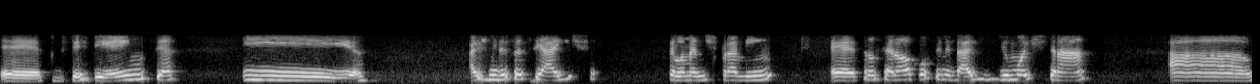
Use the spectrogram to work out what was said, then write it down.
é, subserviência E as mídias sociais, pelo menos para mim, é, trouxeram a oportunidade de mostrar a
